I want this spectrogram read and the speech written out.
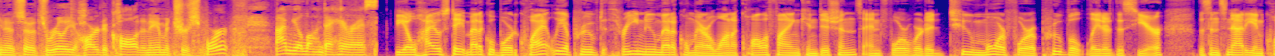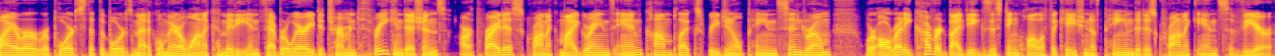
You know, so it's really hard to call it an amateur sport. I'm Yolanda Harris. The Ohio State Medical Board quietly approved three new medical marijuana qualifying conditions and forwarded two more for approval later this year. The Cincinnati Enquirer reports that the board's medical marijuana committee in February determined three conditions arthritis, chronic migraines, and complex regional pain syndrome were already covered by the existing qualification of pain that is chronic and severe.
